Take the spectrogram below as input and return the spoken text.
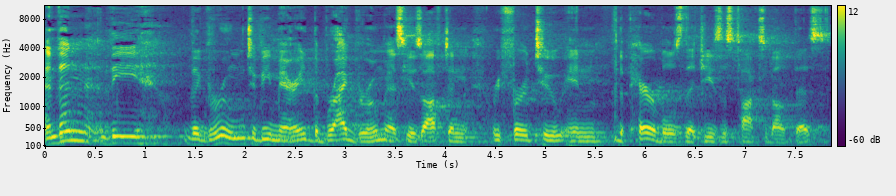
And then the the groom to be married, the bridegroom, as he is often referred to in the parables that Jesus talks about this,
